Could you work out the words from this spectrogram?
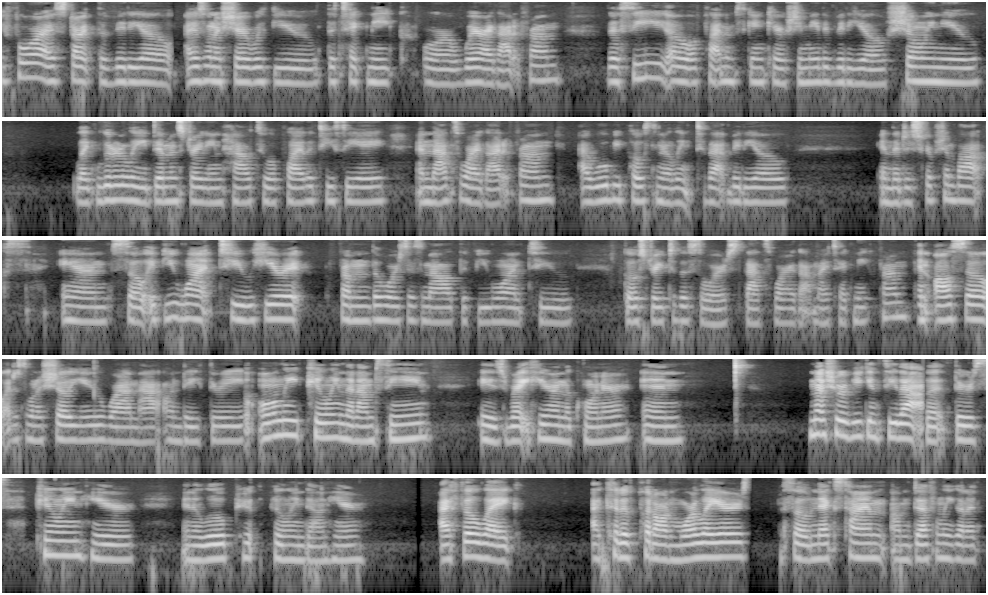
Before I start the video, I just want to share with you the technique or where I got it from. The CEO of Platinum Skincare, she made a video showing you, like literally demonstrating how to apply the TCA, and that's where I got it from. I will be posting a link to that video in the description box. And so if you want to hear it from the horse's mouth, if you want to go straight to the source. That's where I got my technique from. And also, I just want to show you where I'm at on day three. The only peeling that I'm seeing is right here in the corner. And I'm not sure if you can see that, but there's peeling here and a little peeling down here. I feel like I could have put on more layers. So next time, I'm definitely going to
